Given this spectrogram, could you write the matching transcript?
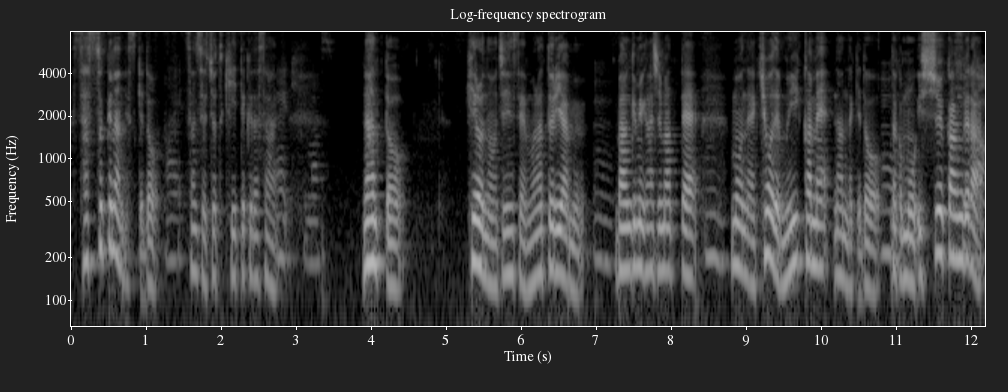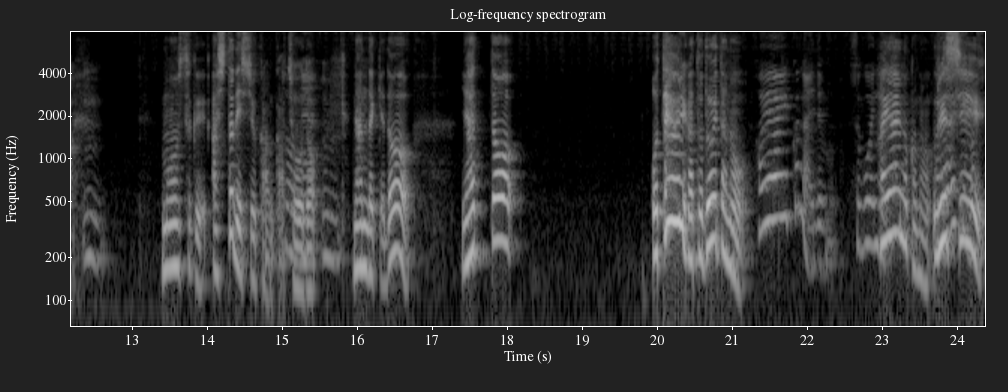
早速なんですけどすはい。サンチェスちょっと聞いてください、はいなんとヒロの人生モラトリアムうん。番組が始まってうん。もうね今日で6日目なんだけど、うん。だからもう1週間ぐらいうん。もうすぐ明日で1週間か、ちょうど。なんだけどやっとお便りが届いたの。早くない？でもすごいね。早いのかな？嬉しい。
